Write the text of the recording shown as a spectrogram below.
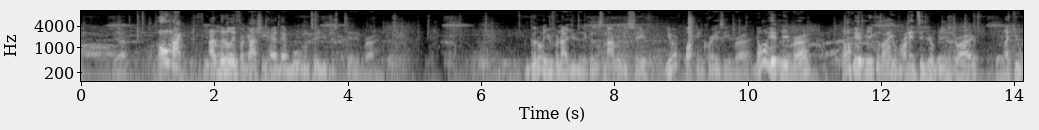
Oh. Yeah. Oh my! I literally forgot she had that move until you just did it, bro. Good on you for not using it, because it's not really safe. You're fucking crazy, bro. Don't hit me, bro. Don't hit me, because I ain't running to your beast drive like you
